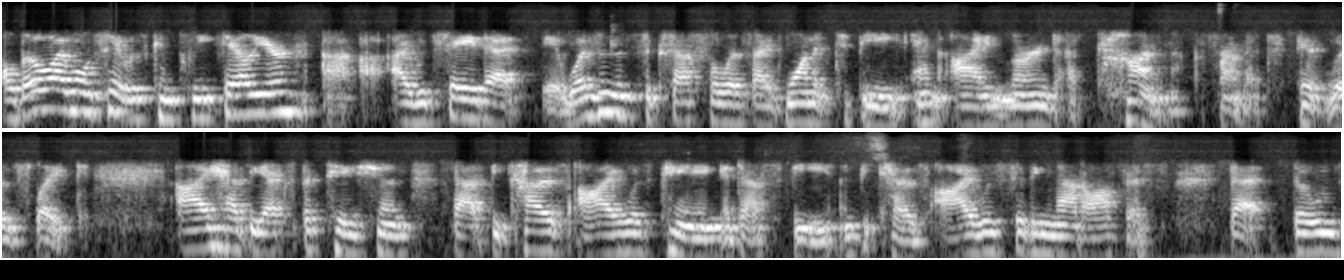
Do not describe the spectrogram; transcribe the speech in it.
although I won't say it was complete failure, uh, I would say that it wasn't as successful as I'd want it to be, and I learned a ton from it. It was like I had the expectation that because I was paying a desk fee and because I was sitting in that office, that those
